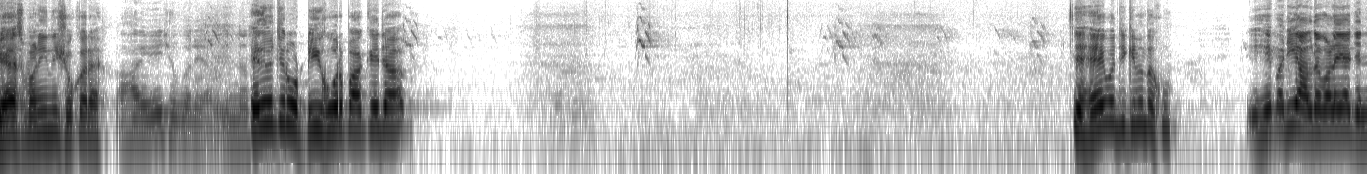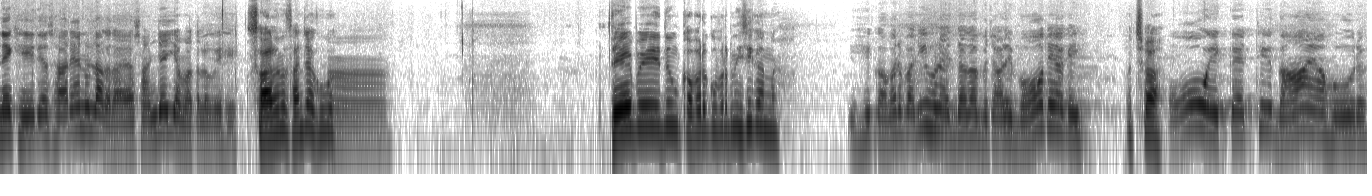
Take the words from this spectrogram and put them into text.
ਗੈਸ ਬਣੀ ਨਹੀਂ ਸ਼ੁਕਰ ਹੈ। ਆਹ ਇਹ ਸ਼ੁਕਰ ਆ ਵੀ ਇੰਨਾ ਇਹਦੇ ਵਿੱਚ ਰੋਟੀ ਹੋਰ ਪਾ ਕੇ ਜਾਂ ਇਹ ਹੈ ਵਜੀ ਕਿਹਨਾਂ ਦਾ ਖੂਹ? ਇਹ ਭਾਜੀ ਆਲਦੇ ਵਾਲੇ ਆ ਜਿੰਨੇ ਖੇਤ ਆ ਸਾਰਿਆਂ ਨੂੰ ਲੱਗਦਾ ਆ ਸਾਂਝਾ ਹੀ ਆ ਮਤਲਬ ਇਹ। ਸਾਰਿਆਂ ਦਾ ਸਾਂਝਾ ਖੂਹ ਆ। ਹਾਂ। ਤੇ ਵੀ ਇਹਨੂੰ ਕਵਰ ਕੁਵਰ ਨਹੀਂ ਸੀ ਕਰਨਾ? ਇਹ ਕਵਰ ਭਾਜੀ ਹੁਣ ਏਦਾਂ ਦਾ ਵਿਚਾਲੇ ਬਹੁਤ ਆ ਕਈ। ਅੱਛਾ। ਉਹ ਇੱਕ ਇੱਥੇ ਗਾਂ ਆ ਹੋਰ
